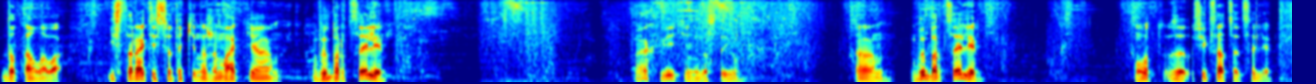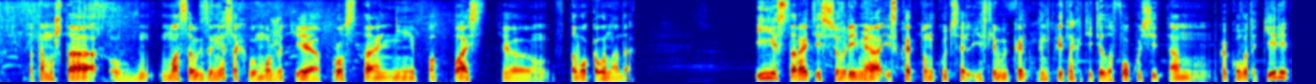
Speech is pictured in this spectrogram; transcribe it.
до талого. И старайтесь все-таки нажимать э, выбор цели. Ах, видите, не достаю. Э, выбор цели. Вот, фиксация цели. Потому что в массовых замесах вы можете просто не попасть э, в того, кого надо. И старайтесь все время искать тонкую цель. Если вы кон конкретно хотите зафокусить там какого-то керри,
